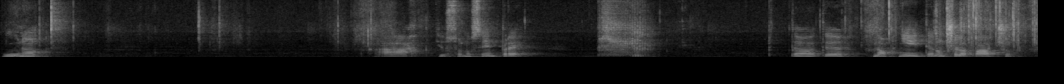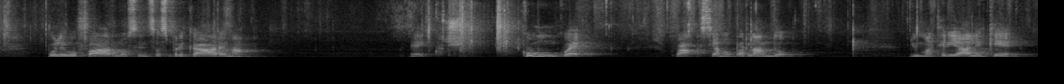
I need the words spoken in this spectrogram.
Uno. Ah io sono sempre aspettate no niente non ce la faccio. Volevo farlo senza sprecare ma eccoci comunque qua stiamo parlando di un materiale che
